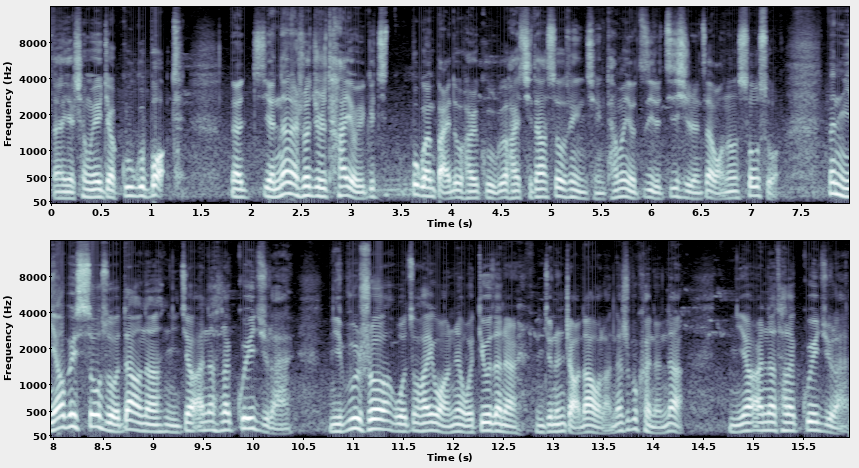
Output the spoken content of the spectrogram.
呃也称为叫 Google bot。那简单来说，就是它有一个不管百度还是谷歌还是其他搜索引擎，他们有自己的机器人在网上搜索。那你要被搜索到呢，你就要按照它的规矩来。你不是说我做好一个网站，我丢在那儿，你就能找到我了？那是不可能的。你要按照它的规矩来。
